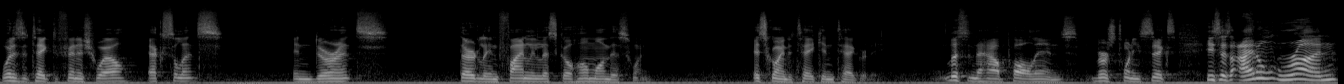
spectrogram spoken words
What does it take to finish well? Excellence, endurance. Thirdly, and finally, let's go home on this one. It's going to take integrity. Listen to how Paul ends. Verse 26. He says, I don't run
